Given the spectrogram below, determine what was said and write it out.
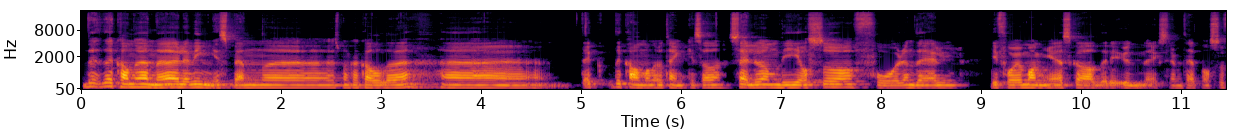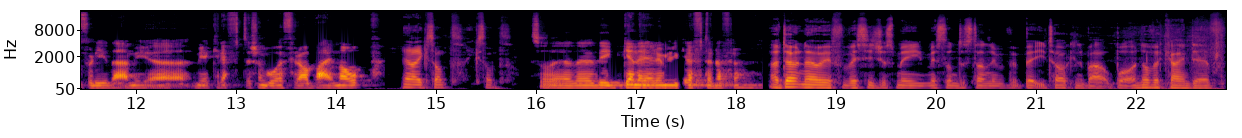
Det, det, kan jo hende, eller vingespenn, hvis man kan kalle det det det, det, kan man jo tenke seg. Selv om de også får en del De får jo mange skader i underekstremiteten også fordi det er mye, mye, krefter som går fra beina opp. Ja, ikke sant. Ikke sant. Så they, generate de genererer mye krefter derfra. I don't know if this is just me misunderstanding the bit you're talking about, but another kind of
